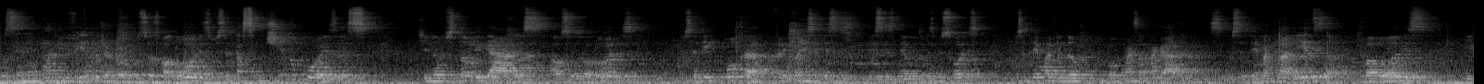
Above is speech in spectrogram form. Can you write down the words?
você não está vivendo de acordo com os seus valores, você está sentindo coisas que não estão ligadas aos seus valores, você tem pouca frequência desses, desses neurotransmissores, você tem uma vida um pouco mais apagada. Se você tem uma clareza de valores e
